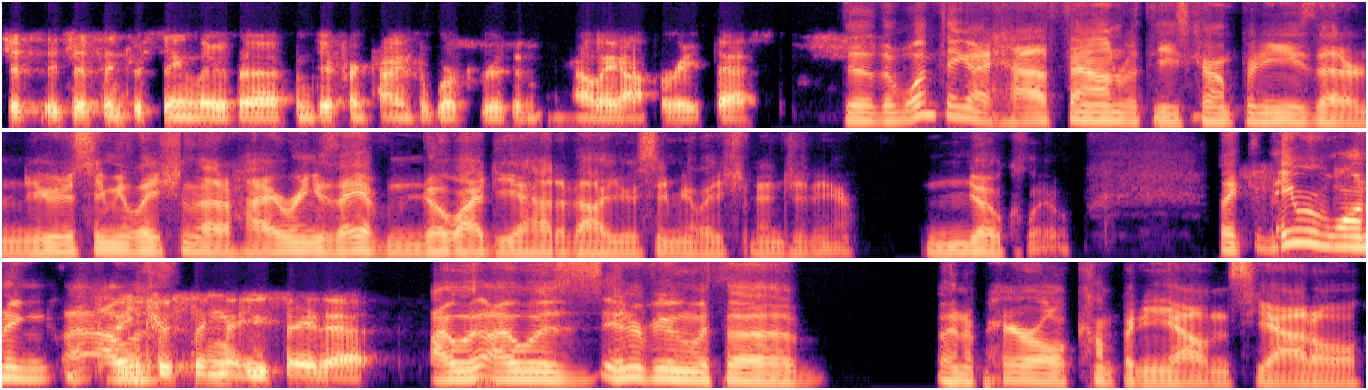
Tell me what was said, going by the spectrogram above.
just it's just interesting. There's uh, some different kinds of workers and how they operate best. The the one thing I have found with these companies that are new to simulation that are hiring is they have no idea how to value a simulation engineer. No clue. Like they were wanting. I, interesting was, that you say that. I, w- I was interviewing with a an apparel company out in Seattle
